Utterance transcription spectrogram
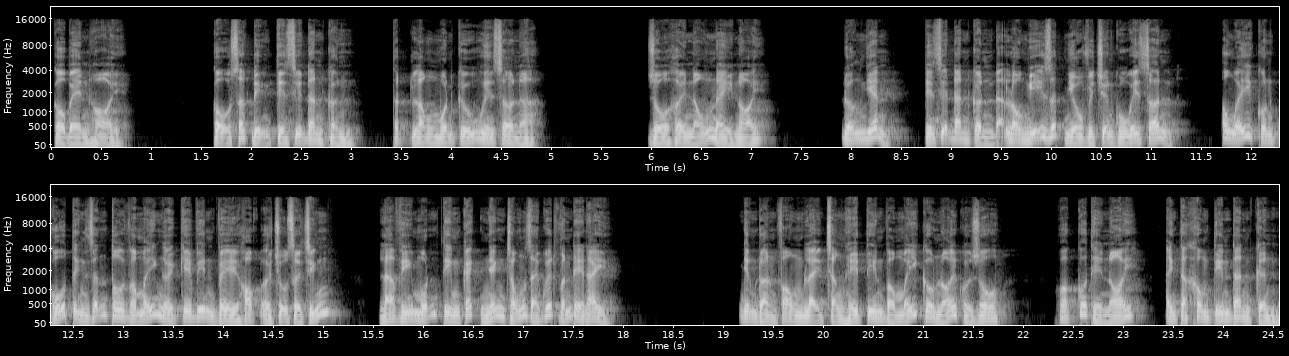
cậu bèn hỏi, cậu xác định tiến sĩ Duncan thật lòng muốn cứu Winston à? Joe hơi nóng nảy nói, đương nhiên, tiến sĩ Duncan đã lo nghĩ rất nhiều về chuyện của Winston. Ông ấy còn cố tình dẫn tôi và mấy người Kevin về họp ở trụ sở chính, là vì muốn tìm cách nhanh chóng giải quyết vấn đề này. Nhưng đoàn phòng lại chẳng hề tin vào mấy câu nói của Joe, hoặc có thể nói anh ta không tin Duncan.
